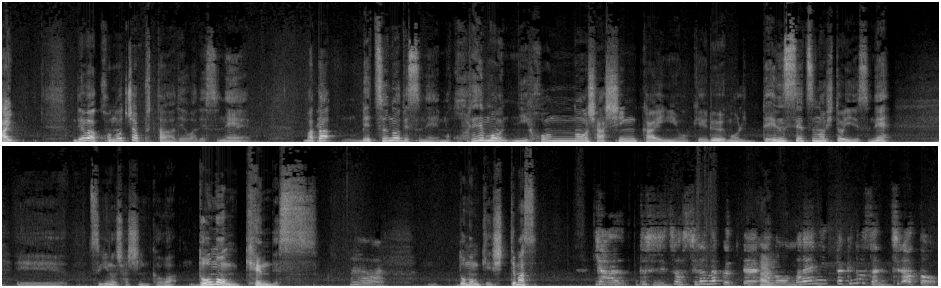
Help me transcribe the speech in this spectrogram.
はい。では、このチャプターではですね、また別のですね、もうこれも日本の写真界におけるもう伝説の一人ですね。えー、次の写真家は土門健です。うん土門健知ってます？いや私実は知らなくって、はいあの前に竹野さんにちらっと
